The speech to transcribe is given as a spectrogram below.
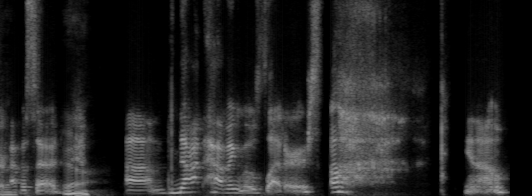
another episode. Yeah. Um, not having those letters, Ugh, you know,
